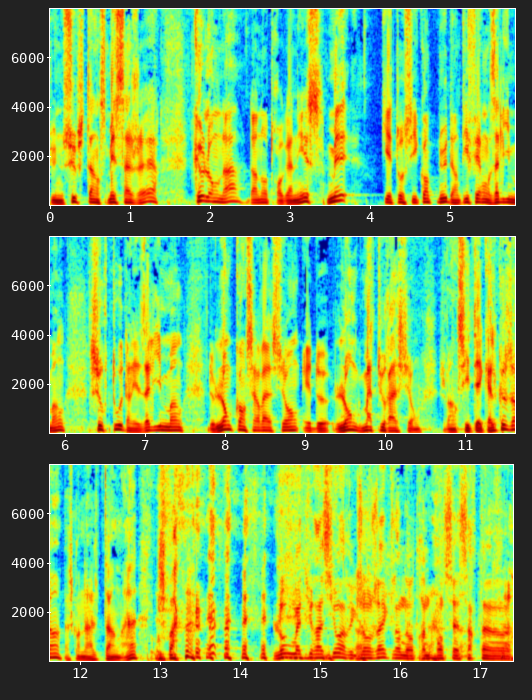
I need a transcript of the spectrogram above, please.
une substance messagère que l'on a dans notre organisme, mais qui est aussi contenu dans différents aliments, surtout dans les aliments de longue conservation et de longue maturation. Je vais en citer quelques-uns parce qu'on a le temps, hein, n'est-ce pas Longue maturation avec Jean-Jacques, là on est en train de penser à certains,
